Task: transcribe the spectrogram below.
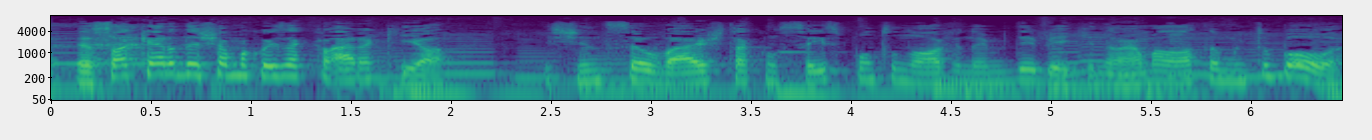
Eu só quero deixar uma coisa clara aqui, ó. Instinto Selvagem tá com 6.9 no MDB, que não é uma nota muito boa.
